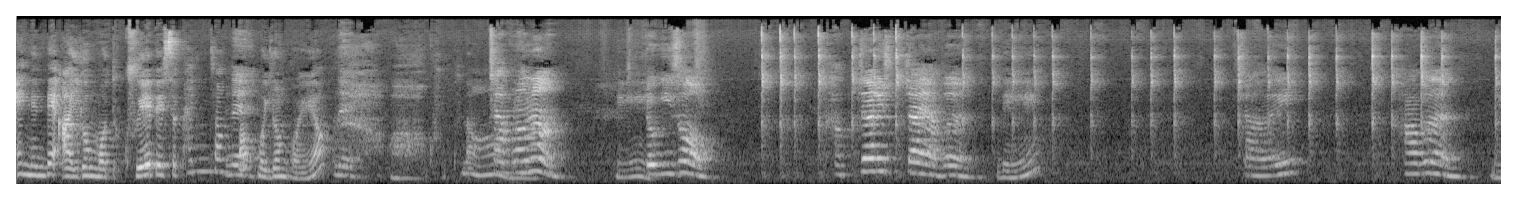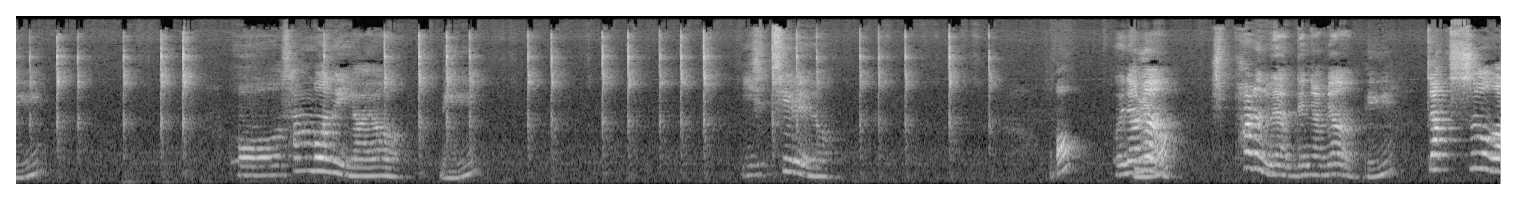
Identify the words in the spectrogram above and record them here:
했는데, 아, 이건 뭐 9의 배수 판정법? 네. 뭐 이런 거예요? 네. 아, 그렇구나. 자 그러면 네. 여기서 각 자리 숫자의 합은 네. 자의 합은 네. 어 3번에 의하여 네. 27이에요. 어? 왜냐면 18은 왜 안 되냐면 네. 짝수가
